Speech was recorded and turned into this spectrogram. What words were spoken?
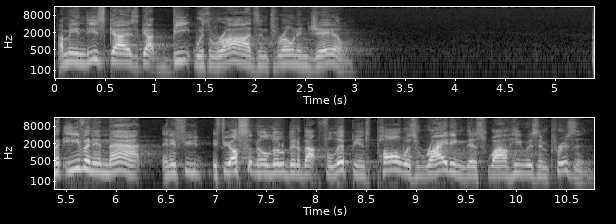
I mean, these guys got beat with rods and thrown in jail. But even in that, and if you, if you also know a little bit about Philippians, Paul was writing this while he was imprisoned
